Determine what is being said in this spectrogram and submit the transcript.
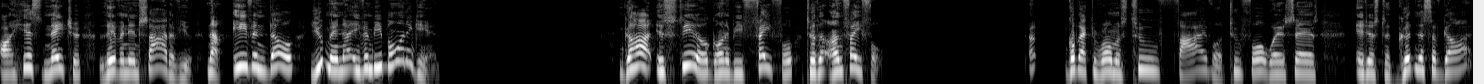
or His nature living inside of you. Now, even though you may not even be born again, God is still going to be faithful to the unfaithful. Uh, go back to Romans 2 5 or 2 4, where it says, It is the goodness of God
